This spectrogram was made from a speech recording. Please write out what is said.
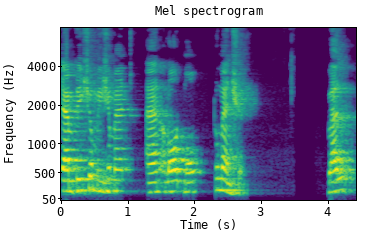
temperature measurement and a lot more to mention. Well,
